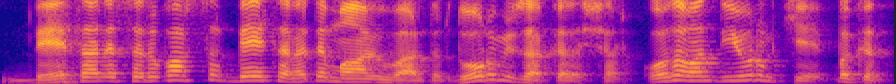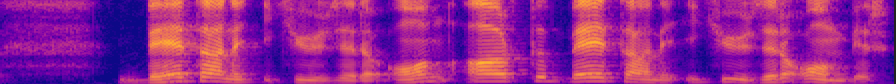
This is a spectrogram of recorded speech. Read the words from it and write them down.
B tane sarı varsa B tane de mavi vardır. Doğru muyuz arkadaşlar? O zaman diyorum ki bakın B tane 2 üzeri 10 artı B tane 2 üzeri 11.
